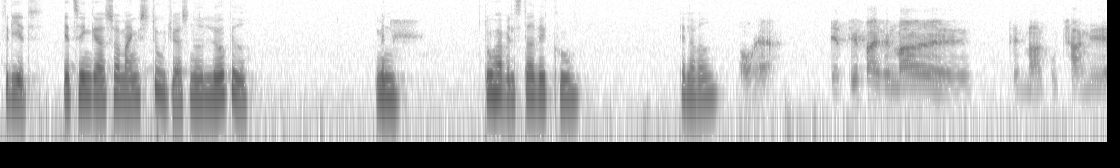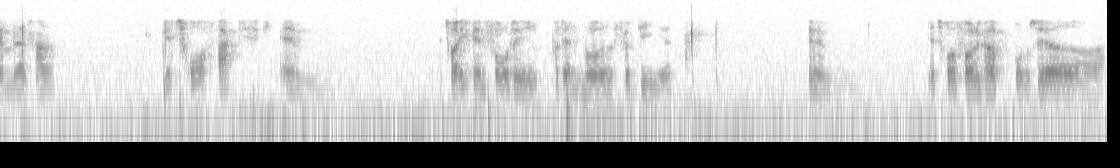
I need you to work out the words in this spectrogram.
Fordi at, jeg tænker, så mange studier og sådan noget lukket. Men du har vel stadigvæk kunne, eller hvad? Åh oh, ja. Ja, det er faktisk en meget, øh, det er en meget god tanke. Jamen altså, jeg tror faktisk, øh, jeg tror ikke, det er en fordel på den måde, fordi at, øh, jeg tror, folk har produceret og,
